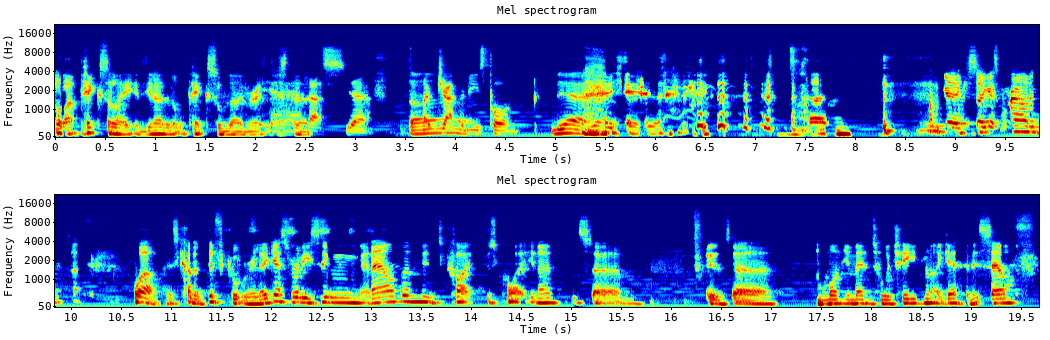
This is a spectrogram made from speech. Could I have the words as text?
Or like pixelated, you know, the little pixels over it. just yeah, to- that's yeah, like Ah. Japanese porn. Yeah, yeah, that's it, yeah. um, yeah, so I guess proud of. Well, it's kind of difficult, really. I guess releasing an album is quite, is quite, you know, it's um, it's a monumental achievement, I guess, in itself.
